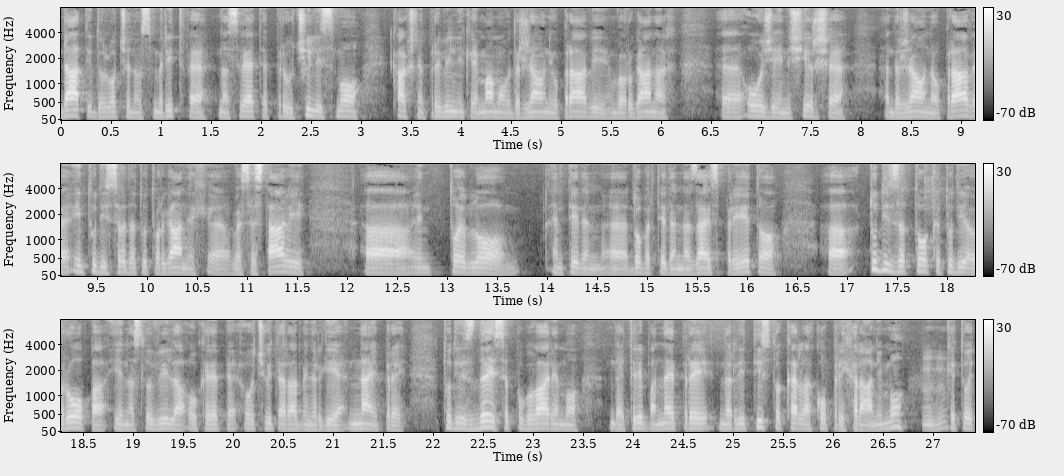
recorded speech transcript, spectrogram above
dati določene usmeritve na svete. Preučili smo, kakšne pravilnike imamo v državni upravi, v organah eh, ožje in širše državne uprave in tudi seveda tudi organih eh, v sestavi. Eh, in to je bilo en teden, eh, dober teden nazaj sprejeto. Tudi zato, ker tudi Evropa je naslovila ukrepe očvite rabe energije najprej. Tudi zdaj se pogovarjamo, da je treba najprej narediti tisto, kar lahko prihranimo, uh mhm. -huh. ker to je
